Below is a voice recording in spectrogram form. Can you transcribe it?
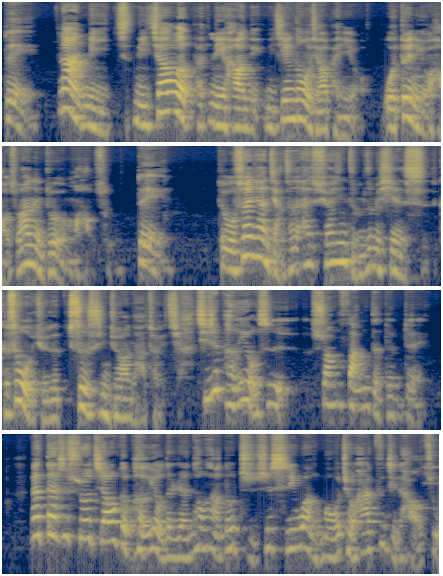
对，那你你交了朋，你好，你你今天跟我交朋友，我对你有好处，那你对我有什么好处？对，对我虽然这样讲，真的，哎，徐小新怎么这么现实？可是我觉得这个事情就要拿出来讲。其实朋友是双方的，对不对？那但是说交个朋友的人，通常都只是希望谋求他自己的好处，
